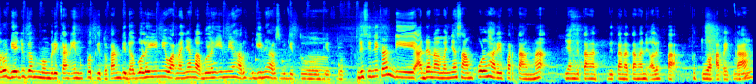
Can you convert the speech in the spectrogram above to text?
lalu dia juga memberikan input gitu kan tidak boleh ini warnanya nggak boleh ini harus begini harus begitu Hmm. gitu di sini kan di ada namanya sampul hari pertama yang ditandatangani oleh Pak Ketua KPK Hmm.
